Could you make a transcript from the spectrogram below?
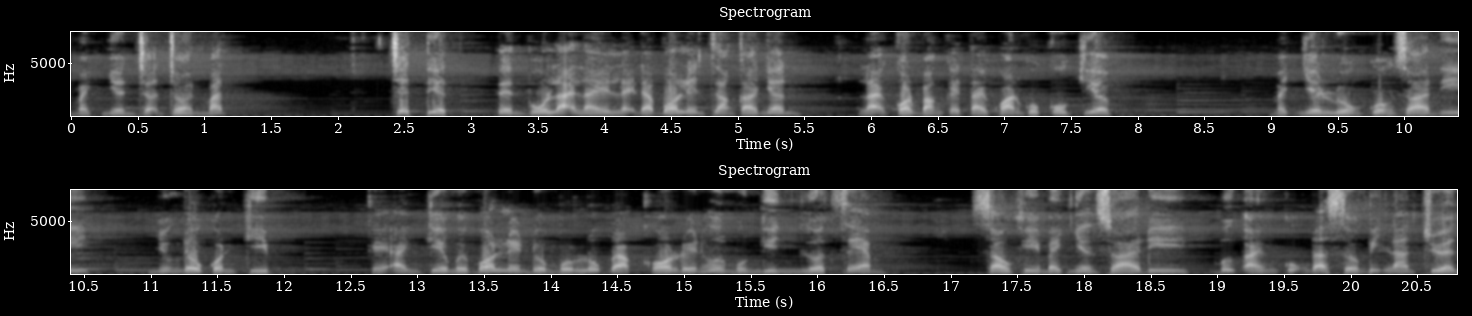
mạch nhiên trợn tròn mắt. Chết tiệt, tên vô lại này lại đã bot lên trang cá nhân, lại còn bằng cái tài khoản của cô kia. Mạch nhiên luống cuống xóa đi, nhưng đâu còn kịp. Cái ảnh kia mới bon lên được một lúc đã có đến hơn một nghìn lượt xem. Sau khi mạch nhiên xóa đi, bức ảnh cũng đã sớm bị lan truyền.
